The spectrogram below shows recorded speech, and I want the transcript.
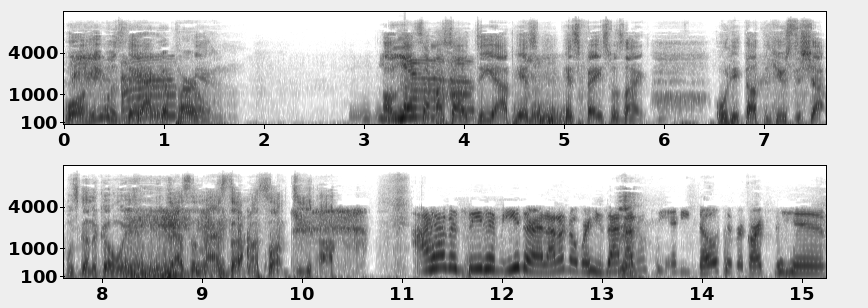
Well, he was there. Jakob Poeltl. Yeah. Only yeah, last time I saw um, Diop, his his face was like when he thought the Houston shot was going to go in. That's the last time I saw Diop. I haven't seen him either, and I don't know where he's at. Yeah. I don't see any notes in regards to him,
